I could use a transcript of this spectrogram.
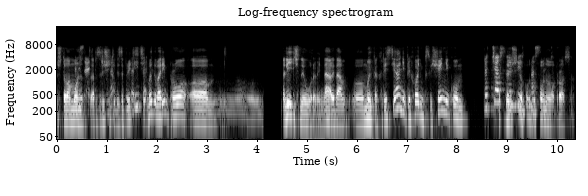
что вам может разрешить да? или запретить, мы говорим про э, личный уровень, да, когда э, мы, как христиане, приходим к священнику про частную жизнь, духовного вопроса.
